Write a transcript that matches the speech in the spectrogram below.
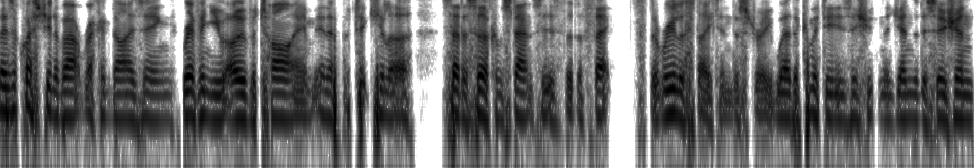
there's a question about recognizing revenue over time in a particular set of circumstances that affects the real estate industry, where the committee has issued an agenda decision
